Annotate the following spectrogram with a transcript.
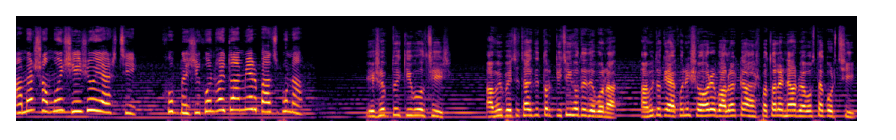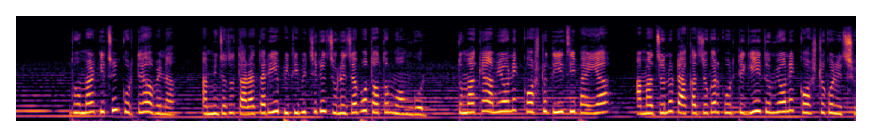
আমার সময় শেষ হয়ে আসছে। খুব বেশিক্ষণ হয়তো আমি আর বাঁচবো না। এসব তুই কি বলছিস? আমি বেঁচে থাকতে তোর কিছুই হতে দেব না। আমি তোকে এখনই শহরে ভালো একটা হাসপাতালে নেওয়ার ব্যবস্থা করছি। তোমার কিছুই করতে হবে না। আমি যত তাড়াতাড়ি এই পৃথিবী ছেড়ে চলে যাব তত মঙ্গল। তোমাকে আমি অনেক কষ্ট দিয়েছি ভাইয়া। আমার জন্য টাকা জোগাড় করতে গিয়ে তুমি অনেক কষ্ট করেছ।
